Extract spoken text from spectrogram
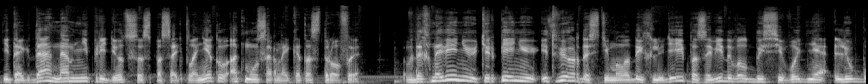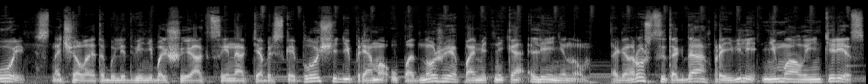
и тогда нам не придется спасать планету от мусорной катастрофы. Вдохновению, терпению и твердости молодых людей позавидовал бы сегодня любой. Сначала это были две небольшие акции на Октябрьской площади прямо у подножия памятника Ленину. Таганрожцы тогда проявили немалый интерес.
